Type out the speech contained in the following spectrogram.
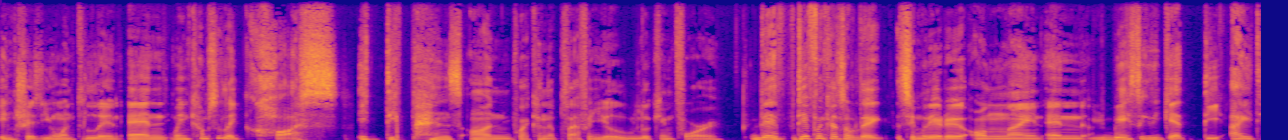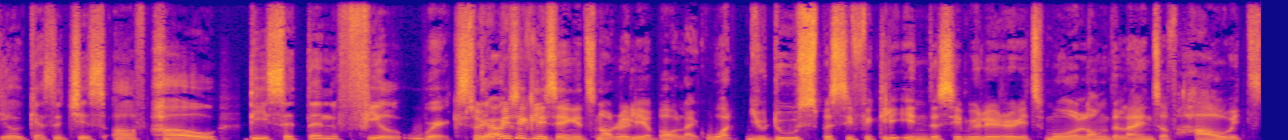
interest you want to learn. And when it comes to like costs, it depends on what kind of platform you're looking for. There are different kinds of like simulator online, and you basically get the idea, get the gist of how the certain field works. So There you're basically saying it's not really about like what you do specifically in the simulator. It's more along the lines of how it's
